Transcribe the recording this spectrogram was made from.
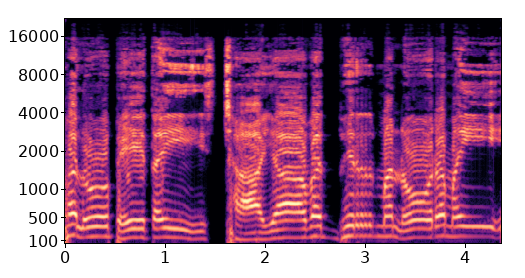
ఫలోపేతైశ్ఛాయావద్భిర్మనోరమైः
